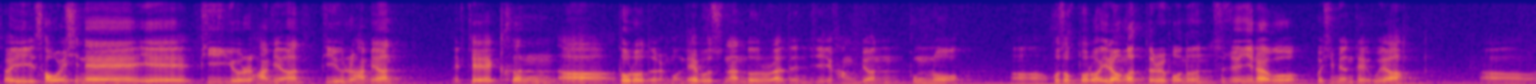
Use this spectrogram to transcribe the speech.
저희 서울 시내에 비교를 하면 비유를 하면 이렇게 큰 어, 도로들 뭐 내부 순환 도로라든지 강변 북로 어, 고속도로 이런 것들을 보는 수준이라고 보시면 되고요. 어,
